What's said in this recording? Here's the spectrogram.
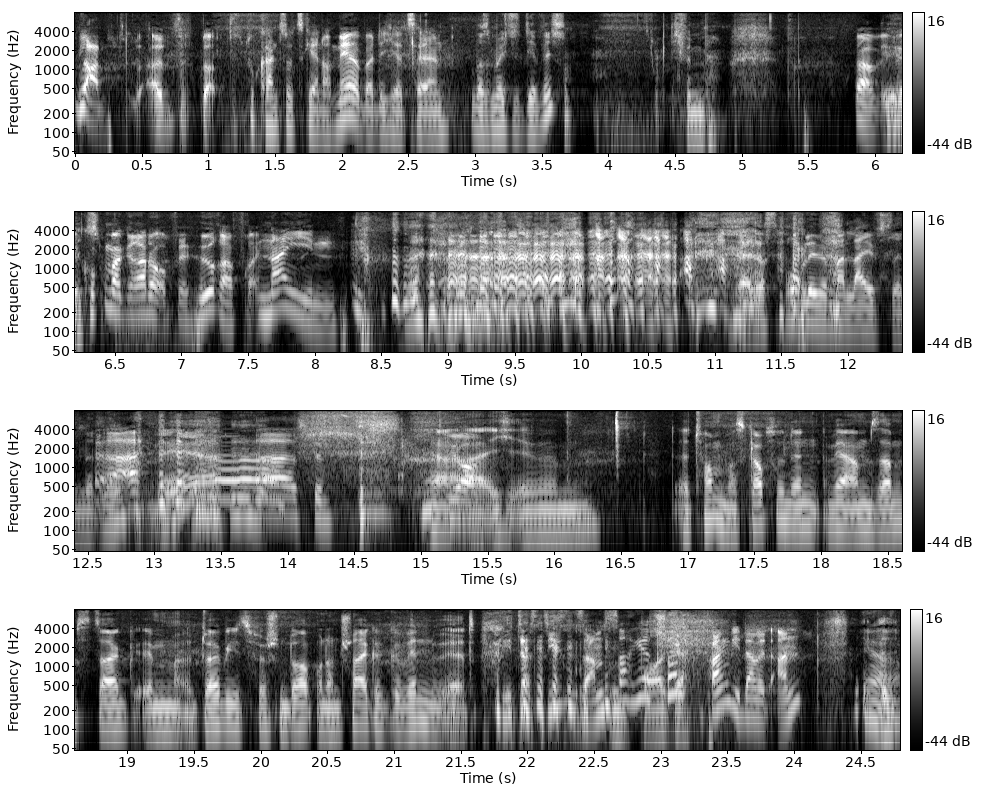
Ja, äh, du kannst uns gerne noch mehr über dich erzählen. Was möchtet ihr wissen? Ich bin, Ja, wir Jetzt. gucken mal gerade, ob wir Hörer fragen. Nein. Ja, das Problem, wenn man live sendet. Ne? Ja, stimmt. Ja, Ja. ich, ähm, äh, Tom, was glaubst du denn, wer am Samstag im Derby zwischen Dortmund und Schalke gewinnen wird? Geht das diesen Samstag jetzt schon? Fangen die damit an? Ja.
